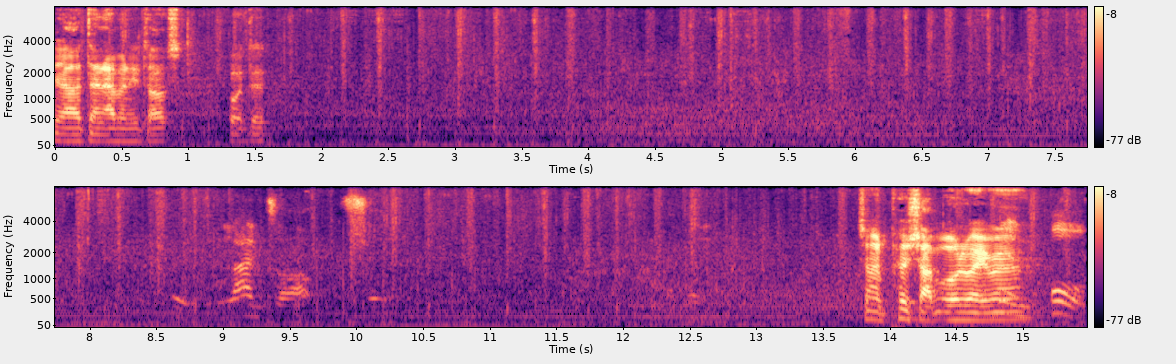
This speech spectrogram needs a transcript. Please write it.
Yeah, I don't have any darts. What I did. Trying to push up all the way around. Oh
